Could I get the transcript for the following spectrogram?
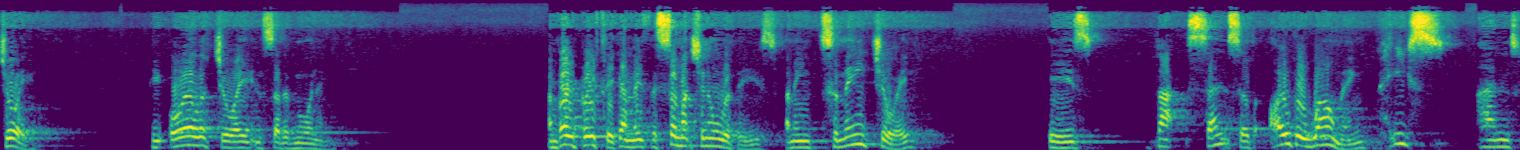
Joy. The oil of joy instead of mourning. And very briefly, again, there's so much in all of these. I mean, to me, joy is that sense of overwhelming peace and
